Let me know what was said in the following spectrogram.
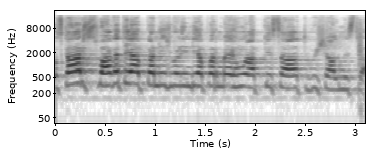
नमस्कार, स्वागत है आपका न्यूज़ वर्ल्ड इंडिया पर। मैं हूँ आपके साथ विशाल मिश्रा।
